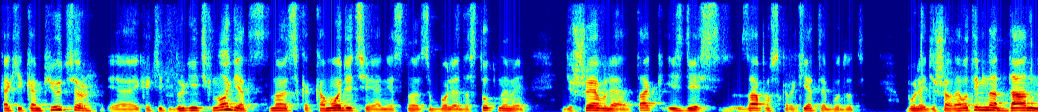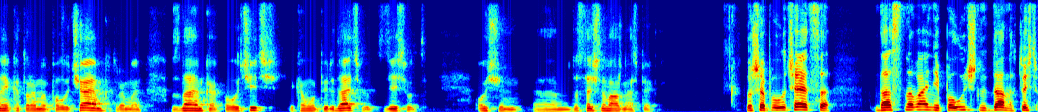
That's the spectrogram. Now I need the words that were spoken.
как и компьютер, э, и какие-то другие технологии, это становится как commodity, они становятся более доступными, дешевле. Так и здесь запуск ракеты будут более дешевле. А вот именно данные, которые мы получаем, которые мы знаем, как получить и кому передать, вот здесь вот очень э, достаточно важный аспект. Слушай, а получается, на основании полученных данных, то есть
